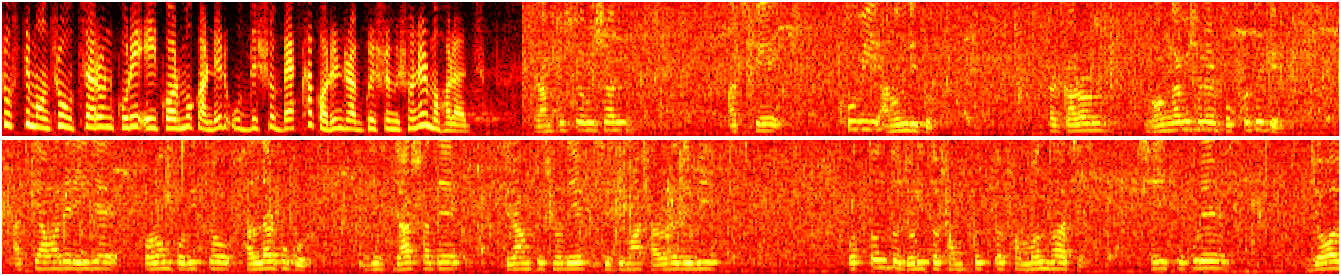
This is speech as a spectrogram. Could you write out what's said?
স্বস্তি মন্ত্র উচ্চারণ করে এই কর্মকাণ্ডের উদ্দেশ্য ব্যাখ্যা করেন রামকৃষ্ণ মিশনের মহারাজ। রামকৃষ্ণ মিশন আজকে খুবই আনন্দিত। তার কারণ গঙ্গা মিশনের পক্ষ থেকে আজকে আমাদের এই যে পরম পবিত্র হালদার পুকুর, যে যার সাথে শ্রীরামকৃষ্ণদেব শ্রী শ্রী মা সারদা দেবী অত্যন্ত জড়িত সম্পৃক্ত সম্বন্ধ আছে, সেই পুকুরের জল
